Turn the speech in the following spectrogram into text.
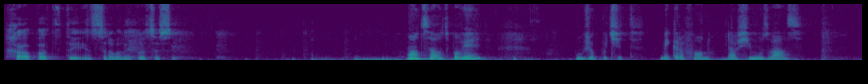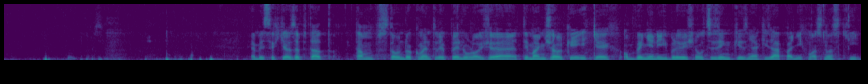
chápat ty inscenované procesy. Moc za odpověď. Můžu půjčit mikrofon dalšímu z vás? Já bych se chtěl zeptat, tam z tom dokumentu vyplynulo, že ty manželky těch obviněných byly většinou cizinky z nějakých západních mocností,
